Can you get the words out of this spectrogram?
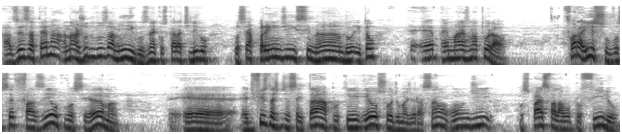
às vezes até na, na ajuda dos amigos, né? Que os caras te ligam, você aprende ensinando, então é, é mais natural. Fora isso, você fazer o que você ama é, é difícil da gente aceitar porque eu sou de uma geração onde os pais falavam para o filho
